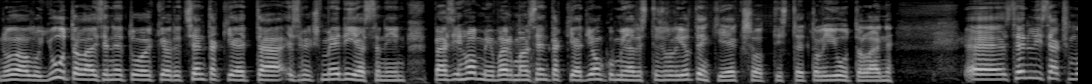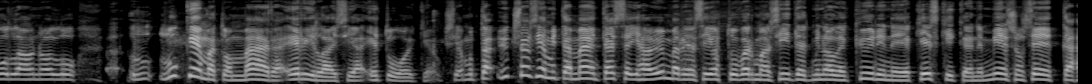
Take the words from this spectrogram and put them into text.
Minulla on ollut juutalaisen etuoikeudet sen takia, että esimerkiksi mediassa niin pääsin hommiin varmaan sen takia, että jonkun mielestä se oli jotenkin eksoottista, että oli juutalainen sen lisäksi mulla on ollut lukematon määrä erilaisia etuoikeuksia, mutta yksi asia, mitä mä en tässä ihan ymmärrä, ja se johtuu varmaan siitä, että minä olen kyyninen ja keskikäinen mies, on se, että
